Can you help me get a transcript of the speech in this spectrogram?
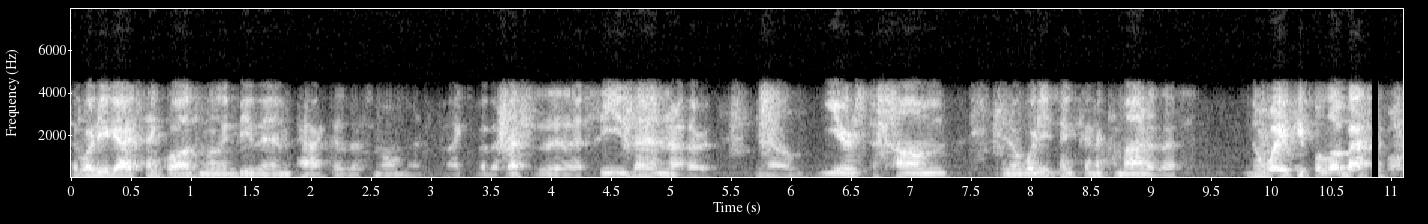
So what do you guys think will ultimately be the impact of this moment? Like for the rest of the season or the you know, years to come? You know, what do you think's gonna come out of this? the way people love basketball.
